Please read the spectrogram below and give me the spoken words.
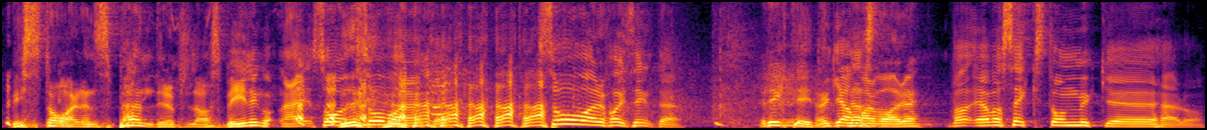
vi stal en Spendrupslastbil en gång. Nej, så, så var det inte. Så var det faktiskt inte. Riktigt. Hur gammal Näst- var du? Va- Jag var 16 mycket här då.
